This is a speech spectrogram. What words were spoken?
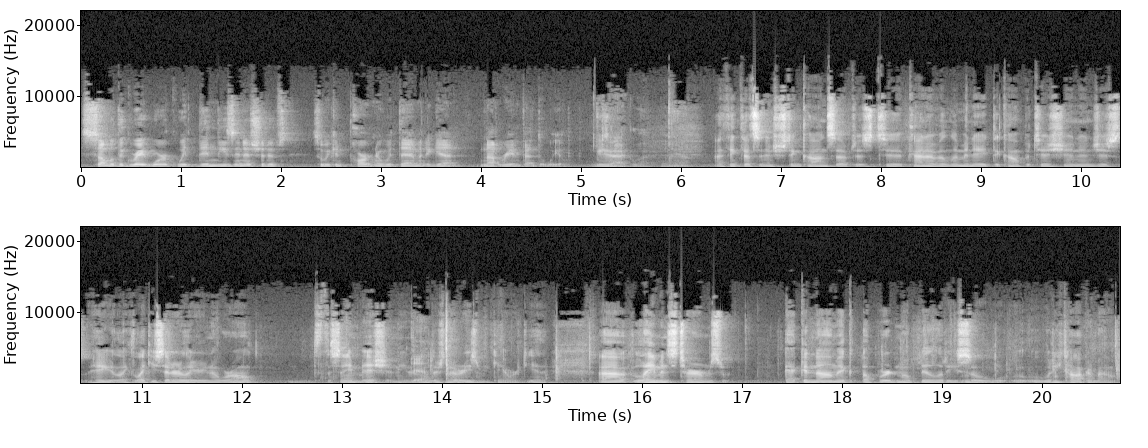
some of the great work within these initiatives, so we can partner with them and again not reinvent the wheel. Yeah. Exactly. Yeah. I think that's an interesting concept is to kind of eliminate the competition and just hey, like like you said earlier, you know, we're all it's the same mission. You know, Yeah. there's no reason we can't work together. Uh, layman's terms, economic upward mobility. So, w- what are you talking about?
